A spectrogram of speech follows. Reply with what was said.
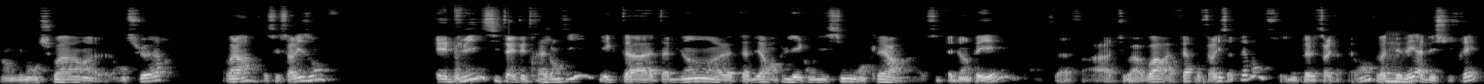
un dimanche soir euh, en sueur. Voilà, c'est le service Et puis, si t'as été très gentil et que t'as as bien, euh, t'as bien rempli les conditions en clair, si t'as bien payé, tu vas, tu vas avoir à faire ton service après-vente. Et donc, le service après-vente va mmh. t'aider à déchiffrer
